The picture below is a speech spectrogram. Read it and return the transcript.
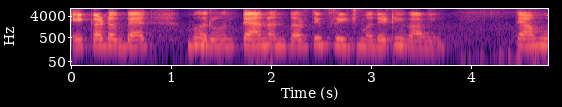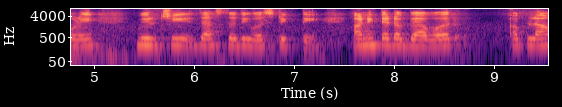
एका डब्यात भरून त्यानंतर ती फ्रीजमध्ये ठेवावी. त्यामुळे मिरची जास्त दिवस टिकते आणि त्या डब्यावर आपला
